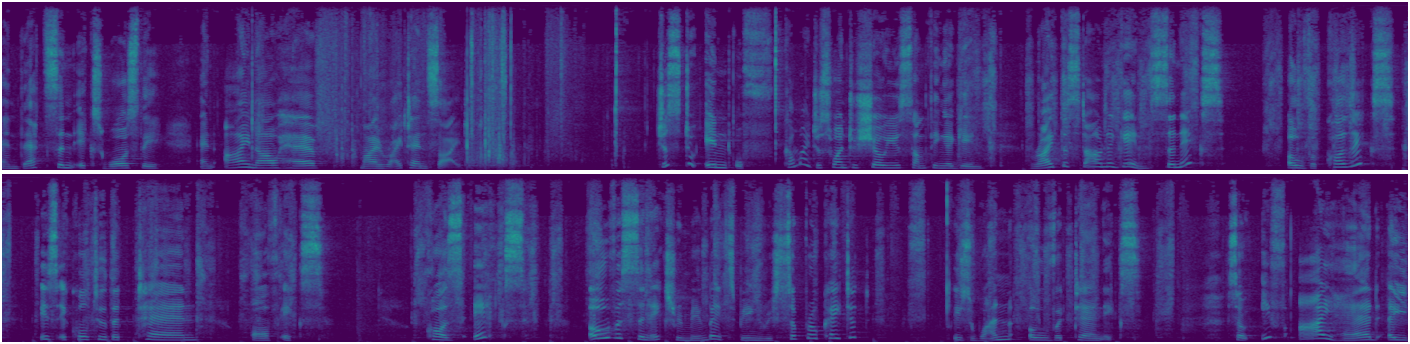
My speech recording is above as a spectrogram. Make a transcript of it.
and that sin x was there. And I now have my right hand side. Just to end off, come I just want to show you something again. Write this down again. Sin x over cos x is equal to the tan of x. Cos x over sin x, remember it's being reciprocated, is 1 over tan x. So if I had a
